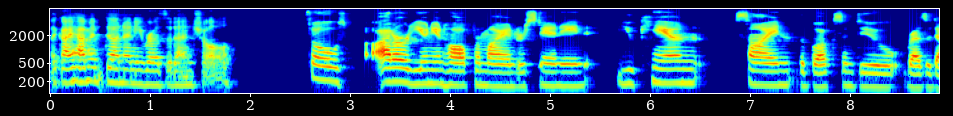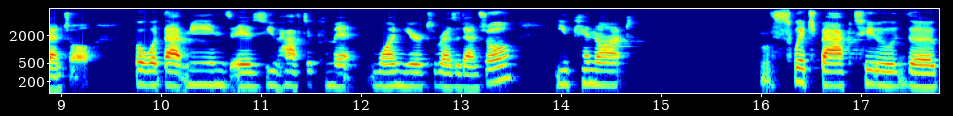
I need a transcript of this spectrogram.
Like i haven't done any residential. So at our union hall from my understanding you can sign the books and do residential but what that means is you have to commit one year to residential you cannot switch back to the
